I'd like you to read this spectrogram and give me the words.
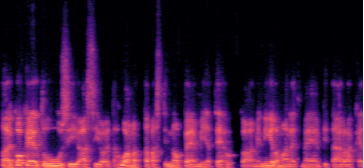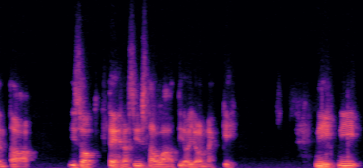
tai kokeiltua uusia asioita huomattavasti nopeammin ja tehokkaammin ilman, että meidän pitää rakentaa iso tehdasinstallaatio jonnekin. Niin, niin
